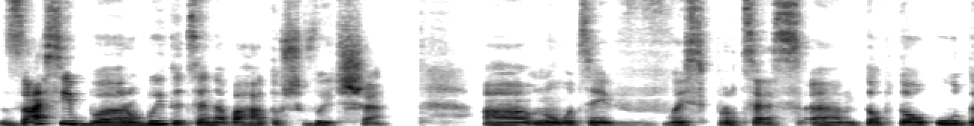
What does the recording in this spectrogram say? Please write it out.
засіб робити це набагато швидше ну, оцей весь процес. Ем, тобто уд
